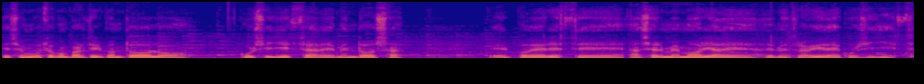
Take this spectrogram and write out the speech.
Es un gusto compartir con todos los cursillistas de Mendoza el poder este, hacer memoria de, de nuestra vida de cursillista.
